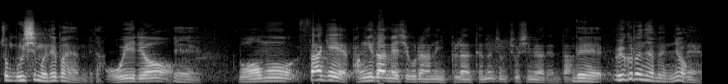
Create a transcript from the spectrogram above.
좀 의심을 해봐야 합니다. 오히려 예. 너무 싸게 박리담회식으로 하는 임플란트는 좀 조심해야 된다. 네. 왜 그러냐면요. 네.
